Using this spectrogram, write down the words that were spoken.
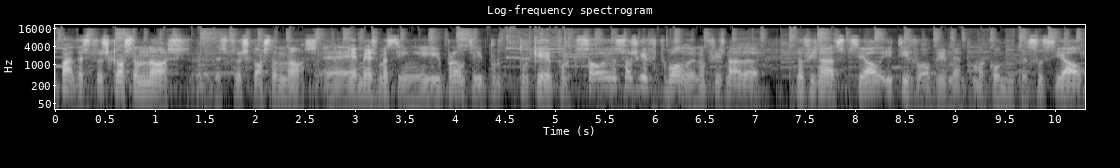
Epá, das pessoas que gostam de nós, das pessoas que gostam de nós, é, é mesmo assim, e pronto, e por, porquê? Porque só, eu só joguei futebol, eu não fiz nada, não fiz nada de especial e tive, obviamente, uma conduta social,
